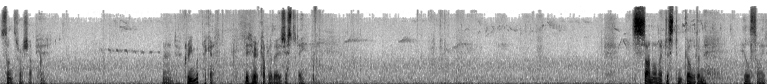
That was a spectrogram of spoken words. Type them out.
Song thrush up here and a green woodpecker. Did hear a couple of those yesterday. Sun on a distant golden hillside.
